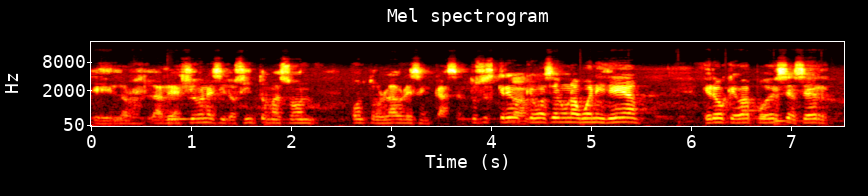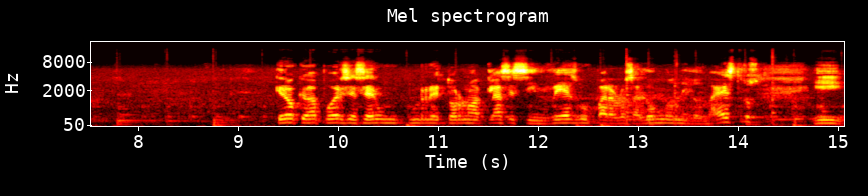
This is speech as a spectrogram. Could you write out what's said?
eh, las reacciones y los síntomas son controlables en casa. Entonces creo que va a ser una buena idea creo que va a poderse hacer creo que va a poderse hacer un, retorno a clases sin riesgo para los alumnos ni los maestros y,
